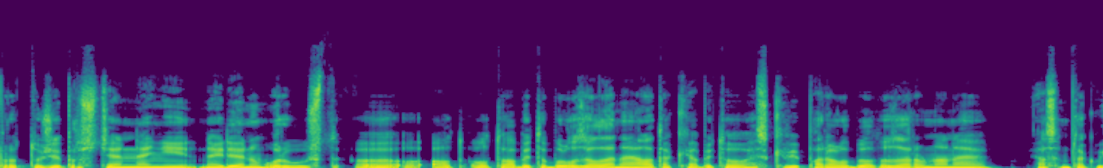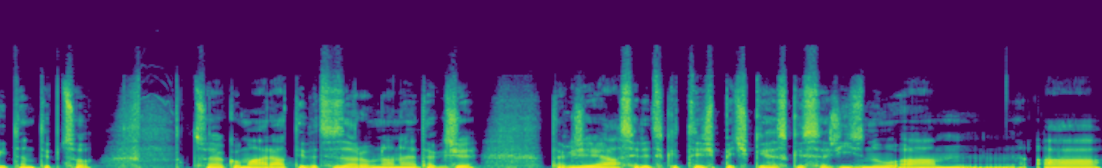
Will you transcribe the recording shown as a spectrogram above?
protože prostě není, nejde jenom o růst, eh, o, o to, aby to bylo zelené, ale taky, aby to hezky vypadalo, bylo to zarovnané. Já jsem takový ten typ, co, co jako má rád ty věci zarovnané, takže, takže já si vždycky ty špičky hezky seříznu a, a,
